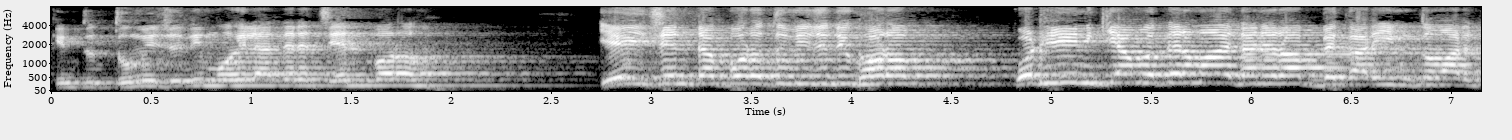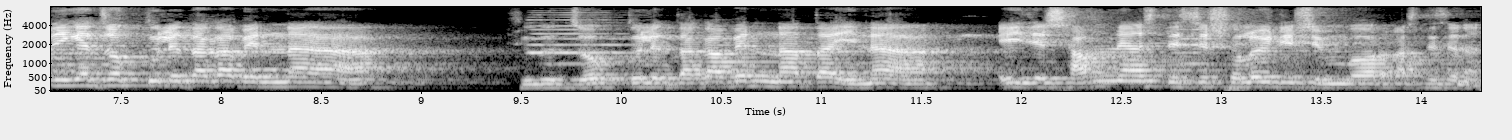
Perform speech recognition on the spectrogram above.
কিন্তু তুমি যদি মহিলাদের চেন পরো এই চেনটা পরো তুমি যদি ঘর। কঠিন কিয়ামতের ময়দানে রব্বে কারিম তোমার দিকে চোখ তুলে তাকাবেন না। শুধু চোখ তুলে তাকাবেন না, তাই না? এই যে সামনে আসতেছে ষোলোই ডিসেম্বর, আসতেছে না?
